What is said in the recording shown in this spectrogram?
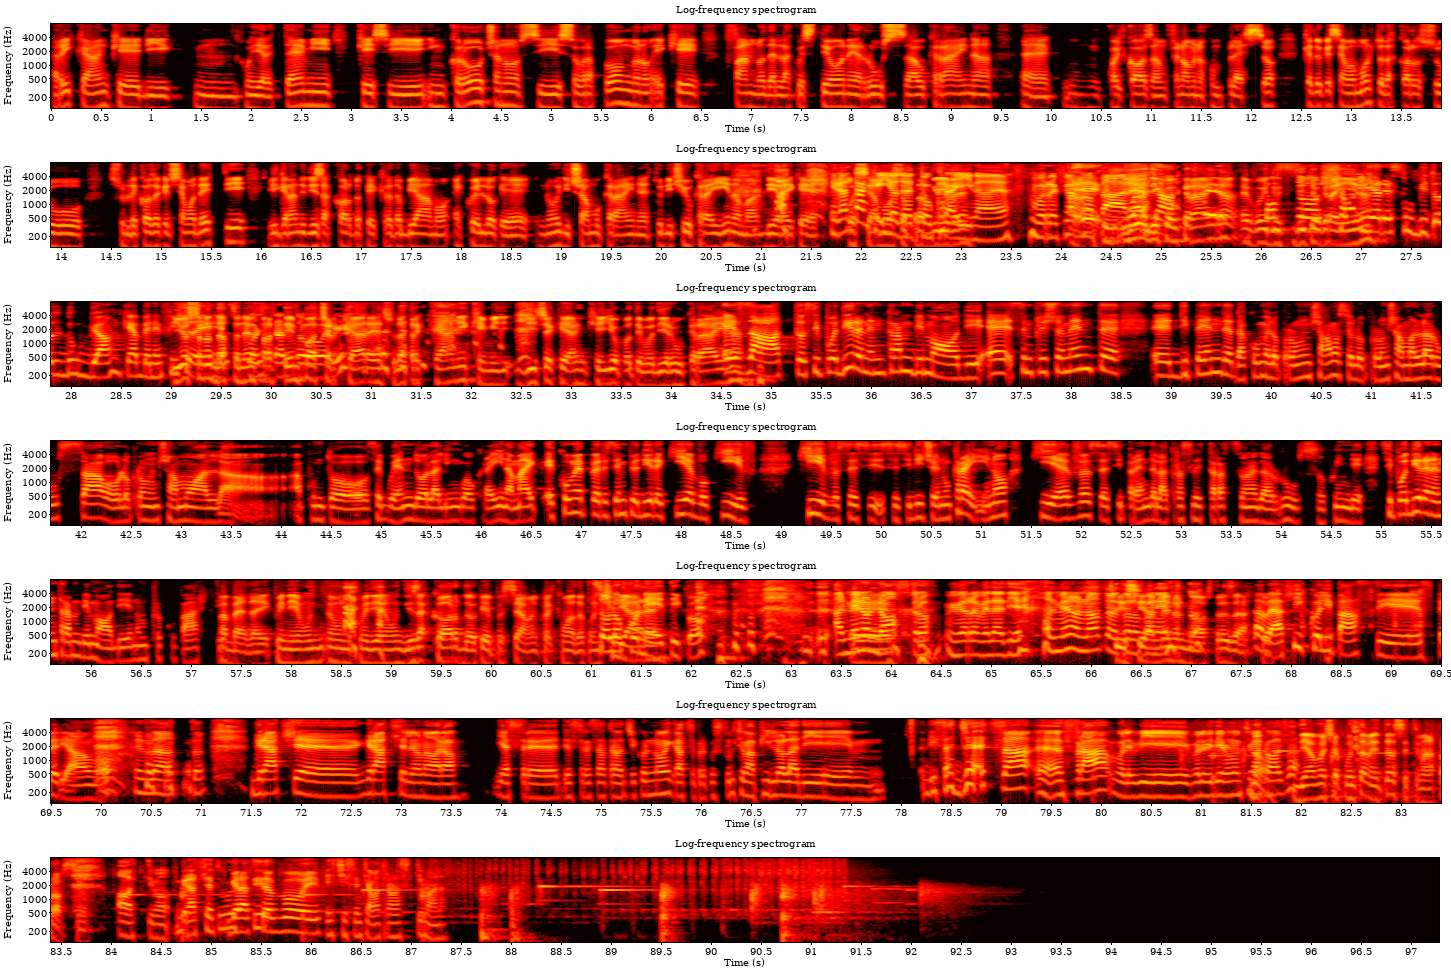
ricca anche di mh, come dire, temi che si incrociano, si sovrappongono e che fanno della questione russa-ucraina eh, qualcosa, un fenomeno complesso. Credo che siamo molto d'accordo su, sulle cose che ci siamo detti. Il grande disaccordo che credo abbiamo è quello che noi diciamo Ucraina e tu dici Ucraina, ma direi che in realtà anche io ho detto Ucraina, eh. vorrei far eh, notare. Io dico Ucraina e voi dite Ucraina. Posso sciogliere subito il dubbio anche a beneficio Io sono andato nel frattempo a cercare sulla Treccani che mi dice che anche io potevo dire Ucraina. Esatto, si può dire in entrambi i modi e semplicemente eh, dipende da come lo pronunciamo, se lo pronunciamo alla russa o lo pronunciamo alla, appunto seguendo la lingua ucraina, ma è, è come per esempio dire Kiev o Kiev. Kiev se si, se si dice in ucraino, Kiev se si prende la traslitterazione dal russo, quindi si può dire in entrambi i modi, non preoccuparti. Vabbè dai, quindi è un, un, dire, un disaccordo che possiamo in qualche modo conciliare. Solo fonetico. almeno eh... il nostro, mi verrebbe da dire, almeno il nostro sì, è solo sì, fonetico. almeno il nostro, esatto. Vabbè, a piccoli passi speriamo. esatto. Grazie, grazie Leonora di essere, di essere stata oggi con noi, grazie per quest'ultima pillola di di saggezza. Eh, Fra, volevi, volevi, dire un'ultima no, cosa? Diamoci appuntamento la settimana prossima. Ottimo, grazie a tutti. Grazie a voi. E ci sentiamo tra una settimana.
